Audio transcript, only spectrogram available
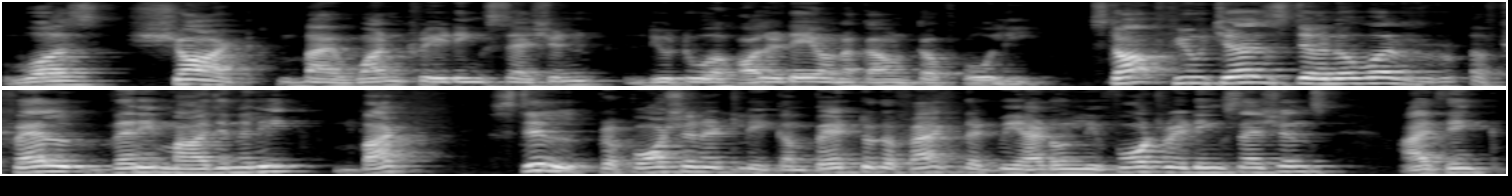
was short by one trading session due to a holiday on account of Holi. Stock futures turnover fell very marginally, but still proportionately compared to the fact that we had only four trading sessions, I think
